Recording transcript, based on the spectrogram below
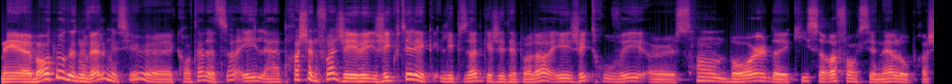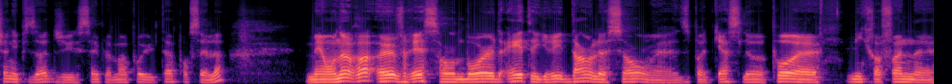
Mais euh, bon tour de nouvelles, messieurs. content de ça. Et la prochaine fois, j'ai écouté l'é- l'épisode que j'étais pas là et j'ai trouvé un soundboard qui sera fonctionnel au prochain épisode. J'ai simplement pas eu le temps pour cela. Mais on aura un vrai soundboard intégré dans le son euh, du podcast, là, pas euh, microphone euh,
